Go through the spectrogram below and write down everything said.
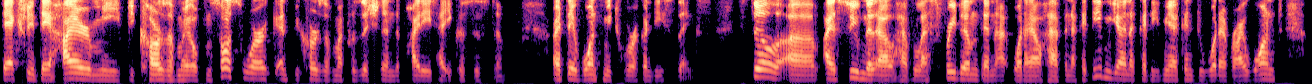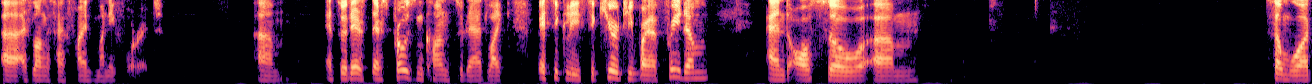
they actually they hire me because of my open source work and because of my position in the PyData ecosystem, right? They want me to work on these things. Still, uh, I assume that I'll have less freedom than what I'll have in academia. In academia, I can do whatever I want uh, as long as I find money for it. Um, and so there's there's pros and cons to that, like basically security via freedom, and also um, somewhat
